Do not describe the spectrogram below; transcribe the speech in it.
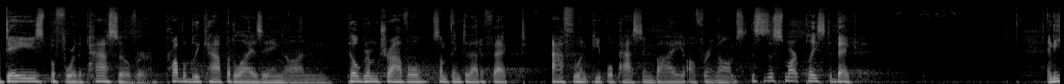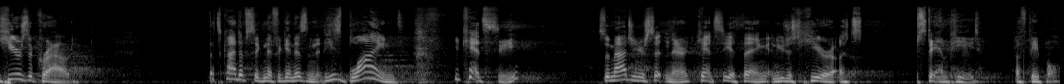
Days before the Passover, probably capitalizing on pilgrim travel, something to that effect, affluent people passing by offering alms. This is a smart place to beg. And he hears a crowd. That's kind of significant, isn't it? He's blind, he can't see. So imagine you're sitting there, can't see a thing, and you just hear a stampede of people,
